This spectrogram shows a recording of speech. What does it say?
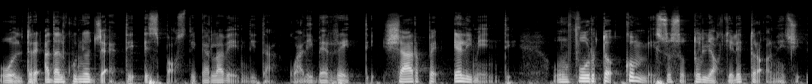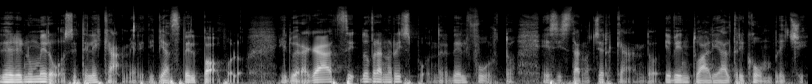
oltre ad alcuni oggetti esposti per la vendita, quali berretti, sciarpe e alimenti un furto commesso sotto gli occhi elettronici delle numerose telecamere di Piazza del Popolo. I due ragazzi dovranno rispondere del furto e si stanno cercando eventuali altri complici.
